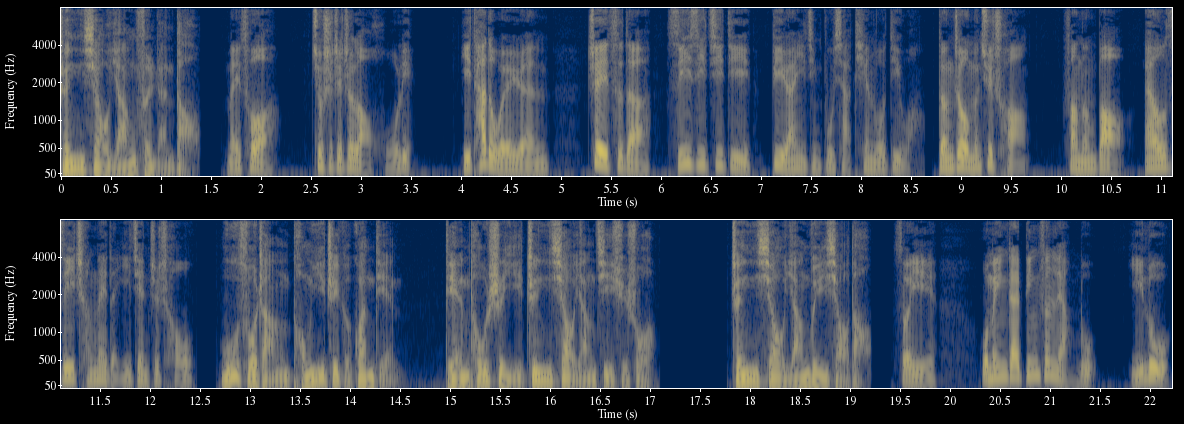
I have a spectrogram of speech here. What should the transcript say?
甄孝阳愤然道：“没错，就是这只老狐狸。以他的为人，这次的 ZZ 基地必然已经布下天罗地网，等着我们去闯，方能报 LZ 城内的一箭之仇。”吴所长同意这个观点，点头示意甄孝阳继续说。甄孝阳微笑道：“所以，我们应该兵分两路，一路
